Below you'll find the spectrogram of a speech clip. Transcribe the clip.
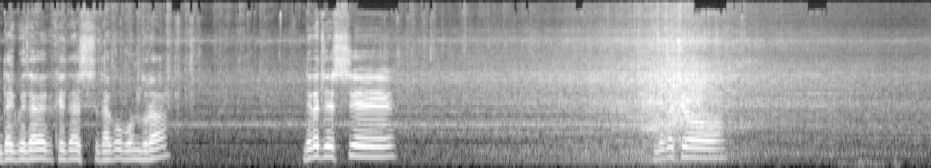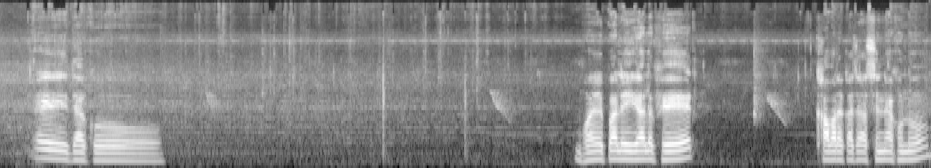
দেখবে, দেখে খেতে আসছে। দেখো, বন্ধুরা। দেখেছ, এসছে? দেখেছ? এই দেখো। ভয়ে পালিয়ে গেল ফের। খাবারের কাছে আসেন এখনও।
